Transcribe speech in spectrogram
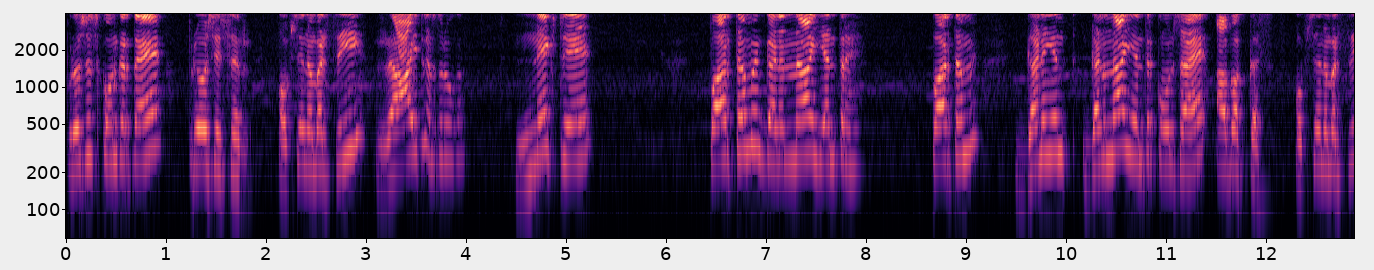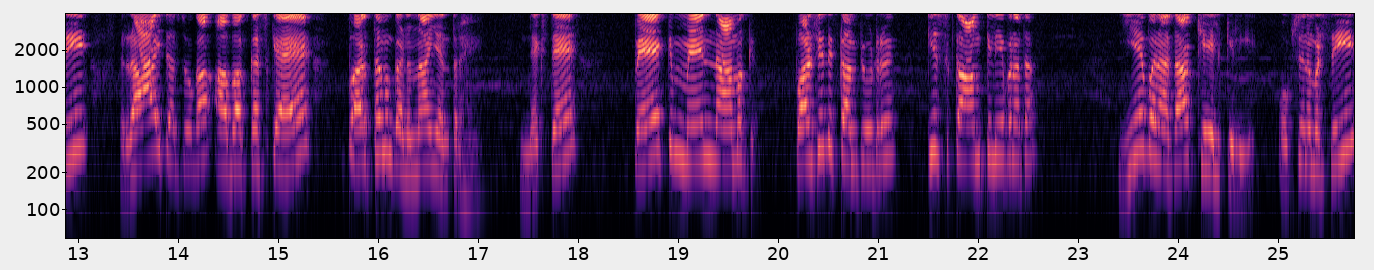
प्रोसेस कौन करता है? Processor option number C right answer होगा. नेक्स्ट है, प्रथम गणना यंत्र है. प्रथम गणयंत्र, गणना यंत्र कौन सा है? Abacus option number C right answer होगा. अबक्कस क्या है? प्रथम गणना यंत्र है. नेक्स्ट है पैकमैन नामक प्रसिद्ध कंप्यूटर किस काम के लिए बना था? ये बना था खेल के लिए. Option number C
